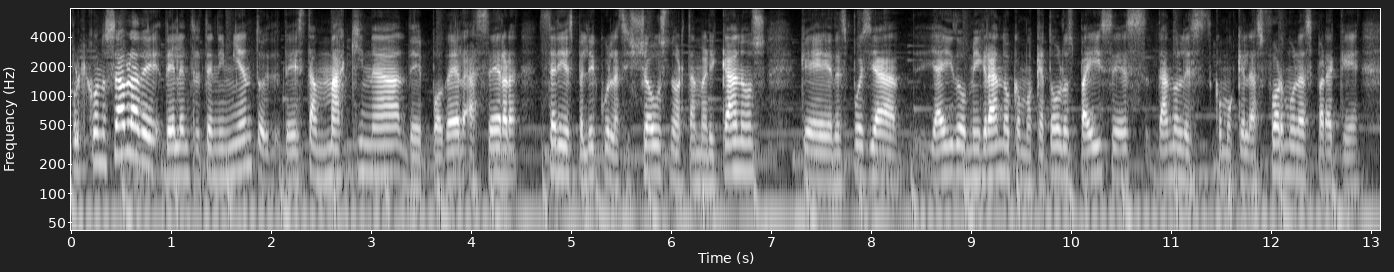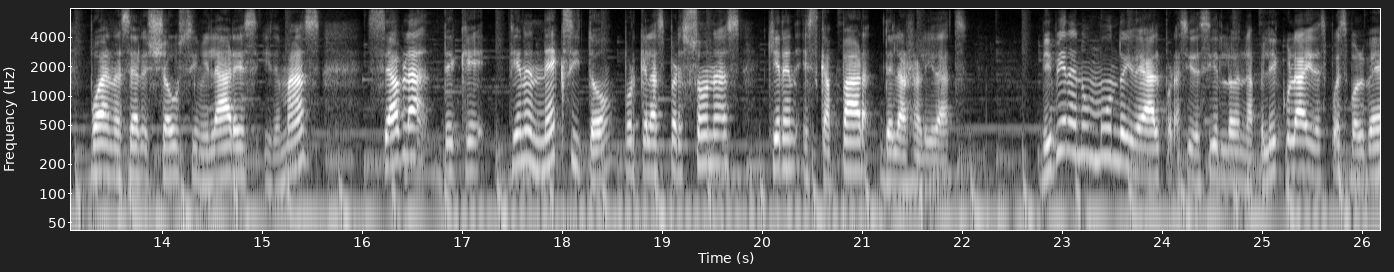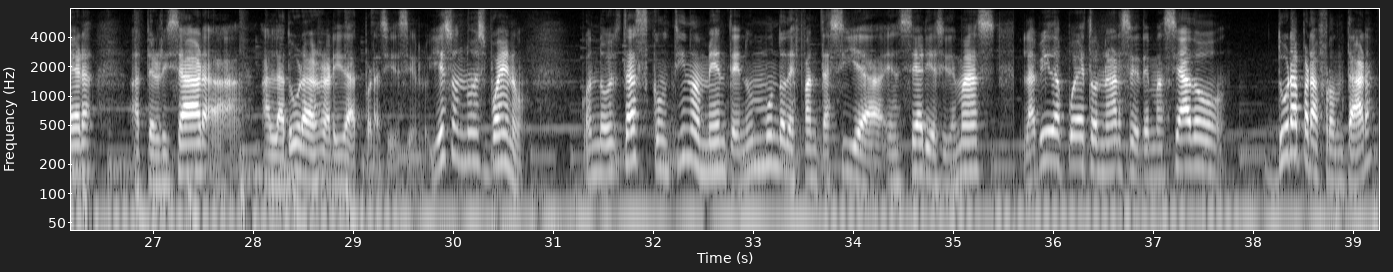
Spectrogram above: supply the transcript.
Porque cuando se habla del entretenimiento, de esta máquina de poder hacer series, películas y shows norteamericanos, que después ya, ya ha ido migrando como que a todos los países, dándoles como que las fórmulas para que puedan hacer shows similares y demás, se habla de que tienen éxito porque las personas quieren escapar de la realidad vivir en un mundo ideal, por así decirlo, en la película y después volver a aterrizar a, la dura realidad, por así decirlo. Y eso no es bueno. Cuando estás continuamente en un mundo de fantasía, en series y demás, la vida puede tornarse demasiado dura para afrontar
